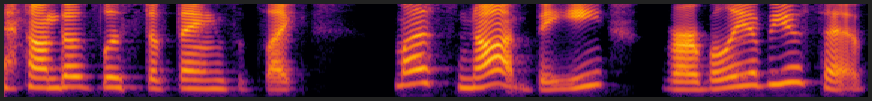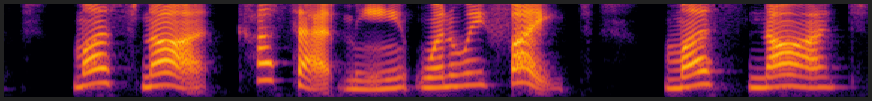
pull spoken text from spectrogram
And on those list of things, it's like must not be verbally abusive, must not cuss at me when we fight, must not,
